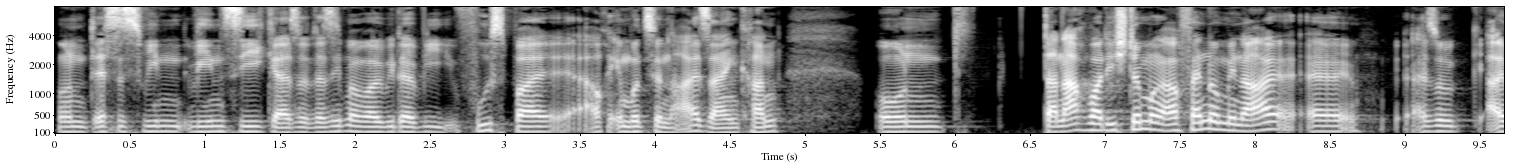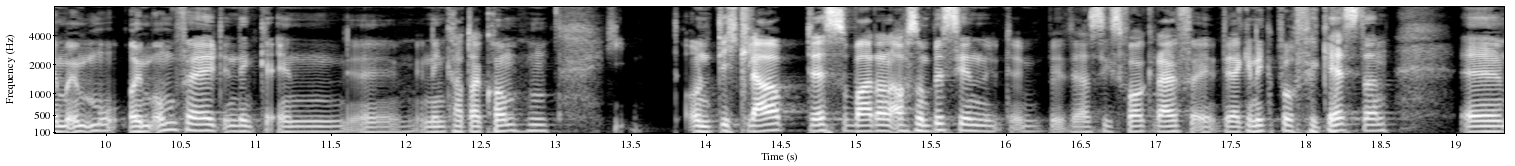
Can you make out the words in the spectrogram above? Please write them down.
und es ist wie ein, wie ein Sieg. Also da sieht man mal wieder, wie Fußball auch emotional sein kann. Und danach war die Stimmung auch phänomenal. Äh, also im, im Umfeld, in den, in, äh, in den Katakomben. Und ich glaube, das war dann auch so ein bisschen, dass ich es vorgreife, der Genickbruch für gestern. Äh,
